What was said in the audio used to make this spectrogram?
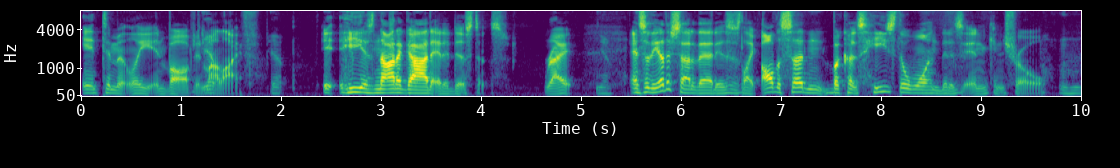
intimately involved in my life. Yep. It, he is not a God at a distance, right? Yeah. And so the other side of that is, is like all of a sudden because He's the one that is in control. Mm-hmm.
